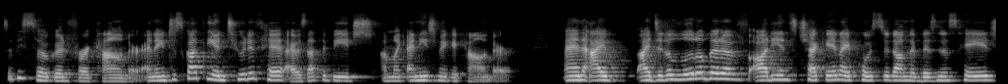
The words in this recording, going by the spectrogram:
this would be so good for a calendar. And I just got the intuitive hit. I was at the beach. I'm like, I need to make a calendar. And I I did a little bit of audience check-in. I posted on the business page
